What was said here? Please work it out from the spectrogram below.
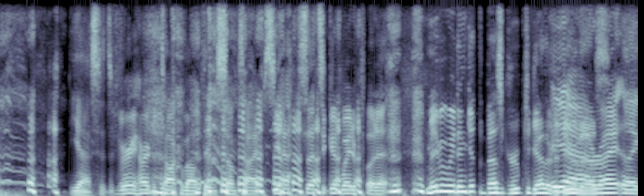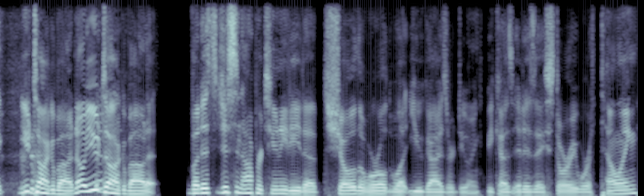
yes, it's very hard to talk about things sometimes. yes, that's a good way to put it. Maybe we didn't get the best group together to yeah, do this. right. Like you talk about it. No, you talk about it but it's just an opportunity to show the world what you guys are doing because it is a story worth telling.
